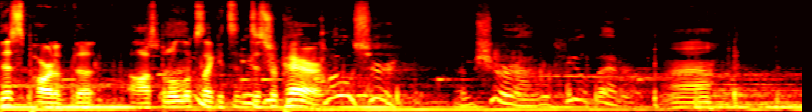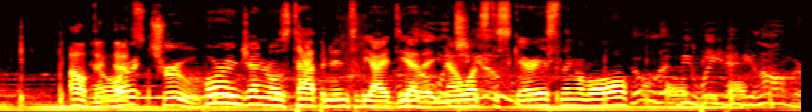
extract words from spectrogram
This part of the hospital looks like it's in If disrepair. come closer, I'm sure I will feel better. Uh, I don't think Yeah, or- that's true. horror in general is tapping into the idea that you know what's you. the scariest thing of all? Don't let me Old wait people. any longer.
